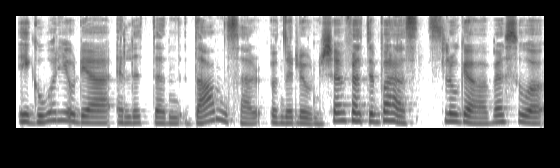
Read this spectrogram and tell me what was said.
igår gjorde jag en liten dans här under lunchen för att det bara slog över så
